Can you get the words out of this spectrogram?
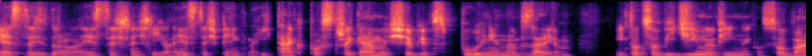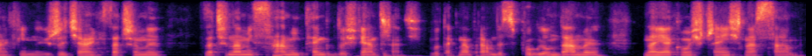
Jesteś zdrowa, jesteś szczęśliwa, jesteś piękna. I tak postrzegamy siebie wspólnie nawzajem. I to, co widzimy w innych osobach, w innych życiach, zaczynamy, zaczynamy sami tego doświadczać, bo tak naprawdę spoglądamy na jakąś część nas samych.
